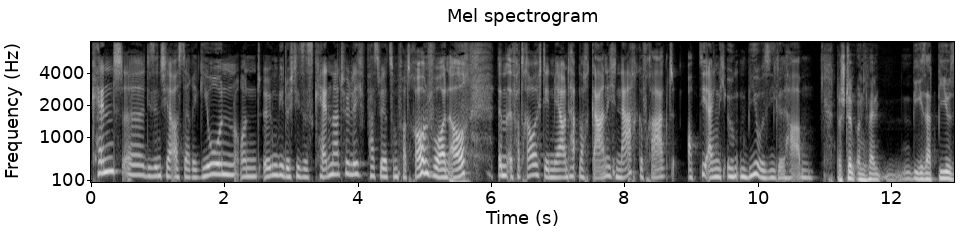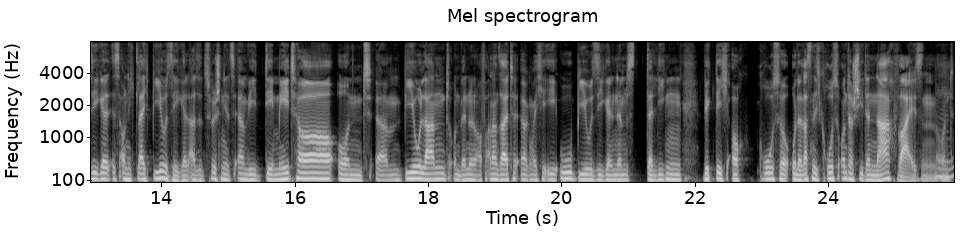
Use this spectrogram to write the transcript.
kennt, äh, die sind hier aus der Region und irgendwie durch dieses Kennen natürlich, passt wieder zum Vertrauen vorhin auch, ähm, vertraue ich denen mehr und habe noch gar nicht nachgefragt, ob die eigentlich irgendein Biosiegel haben. Das stimmt und ich meine, wie gesagt, Biosiegel ist auch nicht gleich Biosiegel, also zwischen jetzt irgendwie Demeter und ähm, Bioland und wenn du dann auf der anderen Seite irgendwelche EU-Biosiegel nimmst, da liegen wirklich auch große oder lassen sich große Unterschiede nachweisen. Mhm. Und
